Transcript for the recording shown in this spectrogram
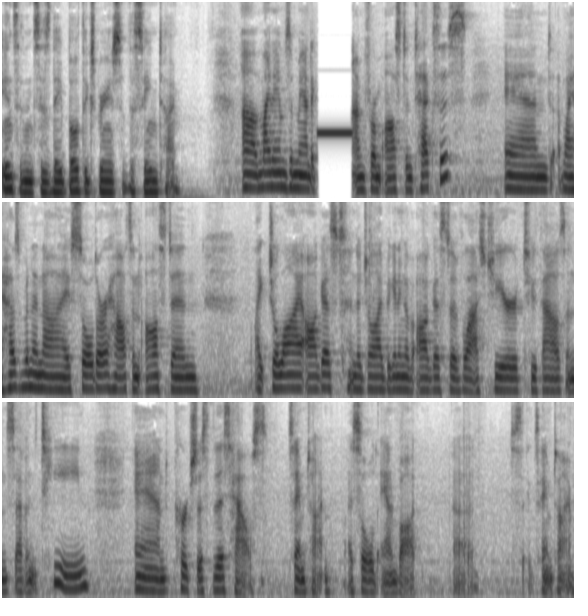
incidences they both experienced at the same time. Uh, my name is Amanda. I'm from Austin, Texas and my husband and I sold our house in Austin like July, August, into July, beginning of August of last year, 2017, and purchased this house same time. I sold and bought uh, same time.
